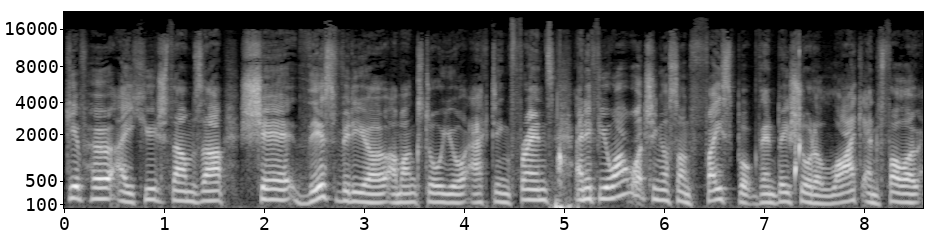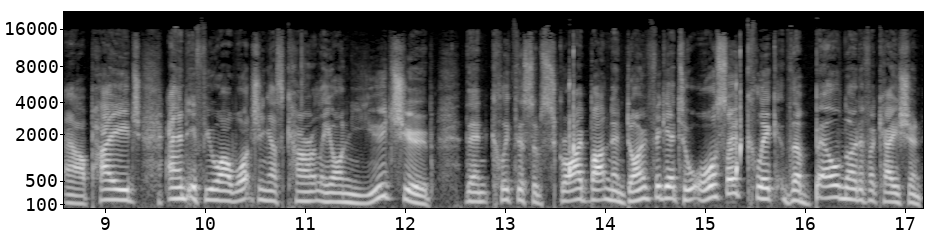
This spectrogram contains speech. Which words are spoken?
give her a huge thumbs up, share this video amongst all your acting friends. And if you are watching us on Facebook, then be sure to like and follow our page. And if you are watching us currently on YouTube, then click the subscribe button and don't forget to also click the bell notification.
